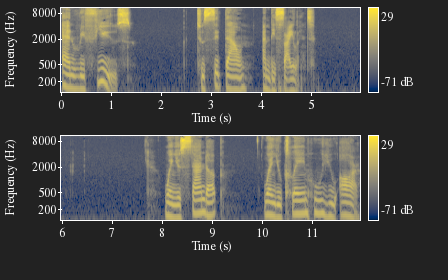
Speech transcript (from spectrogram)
and refuse to sit down and be silent. When you stand up, when you claim who you are,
